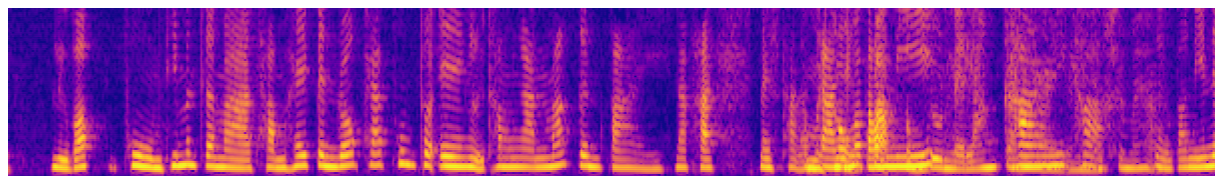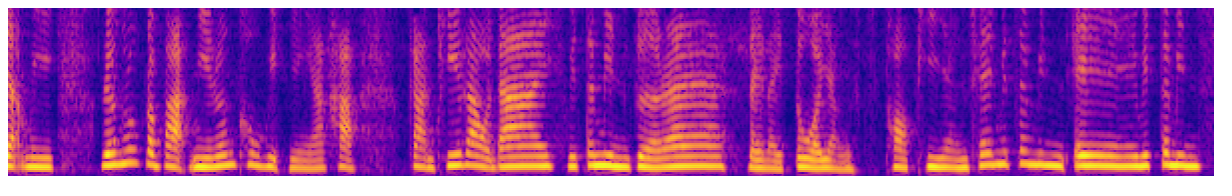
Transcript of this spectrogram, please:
บหรือว่าภูมิที่มันจะมาทำให้เป็นโรคแพ้ภูมิตัวเองหรือทำงานมากเกินไปนะคะ ในสถานเหมือนการณ์เขาอย่ามางตปอรันบสมนี้ดุลในร่างกายใช่ค่ะใช่ไหมคะอย่างตอนนี้เนี่ยมีเรื่องโรคระบาดมีเรื่องโควิดอย่างเงี้ยค่ะ การที่เราได้วิตามินเกลือแร่หลาย ๆ ตัวอย่างพอเพียง เช่น วิตามิน A วิตามิน C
